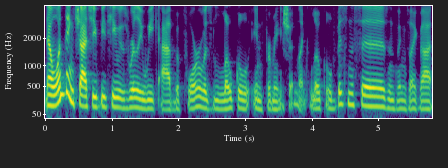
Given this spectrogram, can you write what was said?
Now, one thing ChatGPT was really weak at before was local information, like local businesses and things like that.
